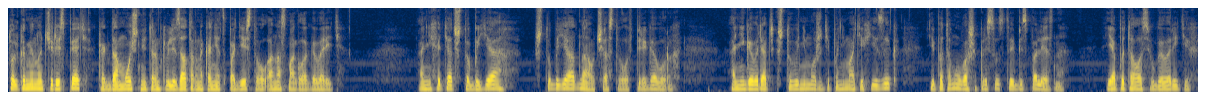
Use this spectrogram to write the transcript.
Только минут через пять, когда мощный транквилизатор наконец подействовал, она смогла говорить. «Они хотят, чтобы я... чтобы я одна участвовала в переговорах. Они говорят, что вы не можете понимать их язык, и потому ваше присутствие бесполезно. Я пыталась уговорить их,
